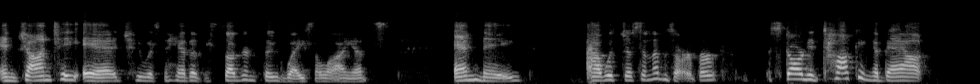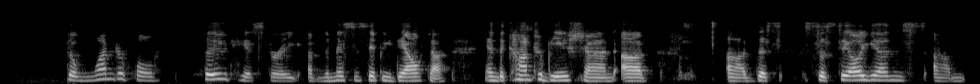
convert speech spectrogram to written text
and John T. Edge, who was the head of the Southern Foodways Alliance, and me, I was just an observer, started talking about the wonderful food history of the Mississippi Delta and the contribution of uh, the Sicilians, um,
